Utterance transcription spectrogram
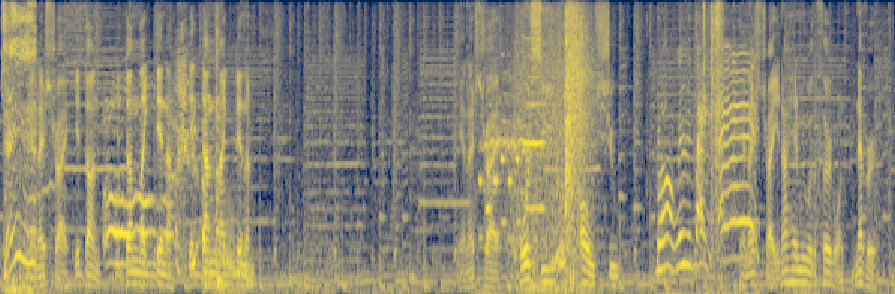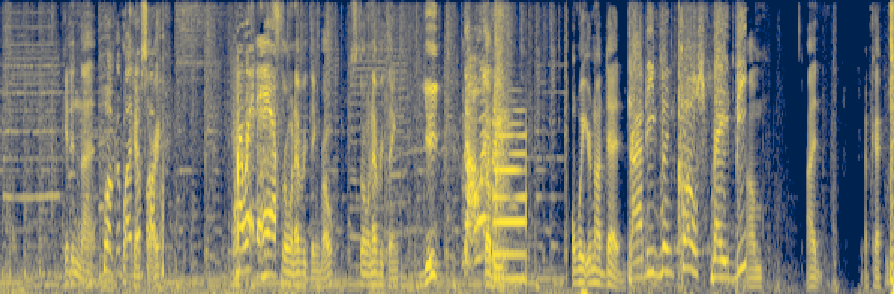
Damn. Yeah, nice try. You're done. You're done like dinner. You're done like dinner. Yeah, nice try. Horsey. Oh, shoot. Bro, really, mate. Yeah, nice try. You're not hitting me with a third one. Never. Get in that. Fuck, am I Okay, I'm sorry. Now what the hell? Just throwing everything, bro. Just throwing everything. Yeet. W. Oh wait, you're not dead. Not even close, baby. Um, I. Okay. You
